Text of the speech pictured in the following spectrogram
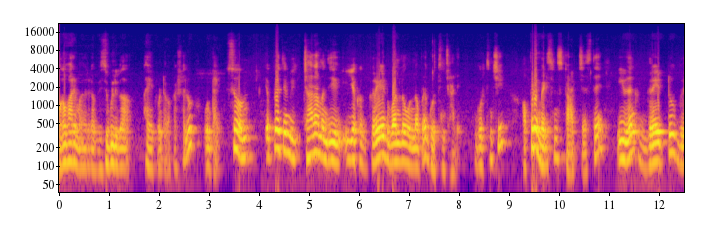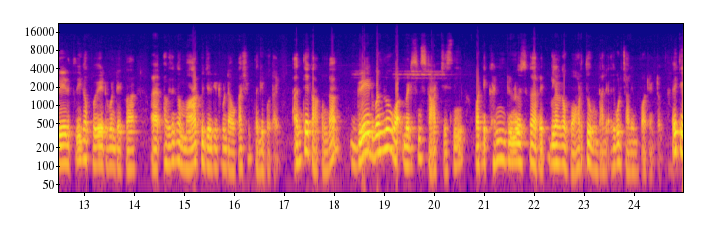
మగవారి మాదిరిగా విజిబుల్గా అయ్యేటువంటి అవకాశాలు ఉంటాయి. సో ఎప్పుడైతే చాలామంది ఈ యొక్క గ్రేడ్ వన్లో ఉన్నప్పుడే గుర్తించాలి గుర్తించి అప్పుడే మెడిసిన్ స్టార్ట్ చేస్తే ఈ విధంగా గ్రేడ్ టూ గ్రేడ్ త్రీగా పోయేటువంటి యొక్క ఆ విధంగా మార్పు జరిగేటువంటి అవకాశాలు తగ్గిపోతాయి. అంతేకాకుండా గ్రేడ్ వన్లో మెడిసిన్ స్టార్ట్ చేసి వాటిని కంటిన్యూస్గా రెగ్యులర్గా వాడుతూ ఉండాలి. అది కూడా చాలా ఇంపార్టెంట్. అయితే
